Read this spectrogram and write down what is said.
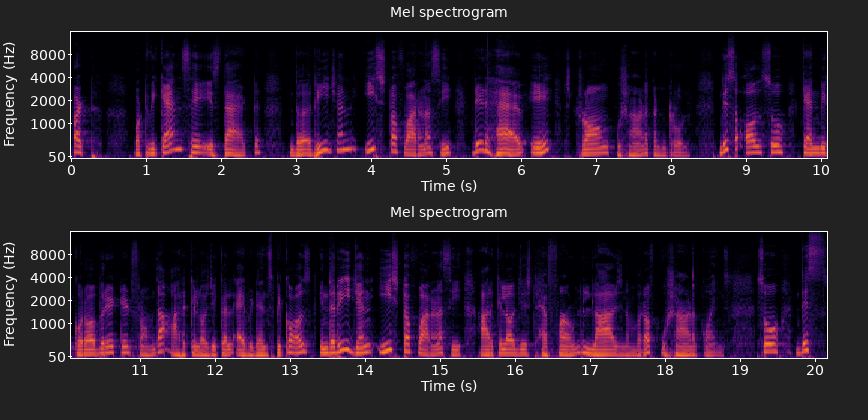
but what we can say is that the region east of Varanasi did have a strong Kushan control. This also can be corroborated from the archaeological evidence because in the region east of Varanasi, archaeologists have found a large number of Kushan coins. So this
